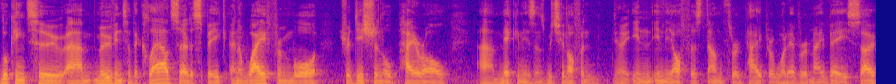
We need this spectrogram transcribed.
looking to um, move into the cloud, so to speak, and away from more traditional payroll um, mechanisms, which can often, you know, in, in the office done through paper or whatever it may be. So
